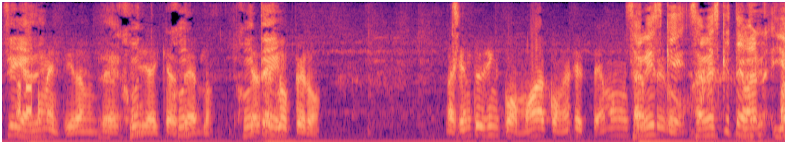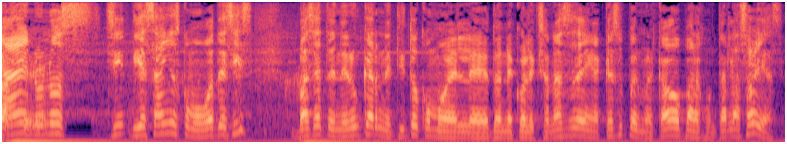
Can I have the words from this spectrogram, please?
Sí, no, mentira, no sé, Jun- sí, hay que hacerlo. Hay que hacerlo, pero la gente se incomoda con ese tema. muchacho, ¿Sabes pero, que ¿Sabes que te van ya en unos sí, 10 años, como vos decís, vas a tener un carnetito como el eh, donde coleccionas en aquel supermercado para juntar las ollas?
